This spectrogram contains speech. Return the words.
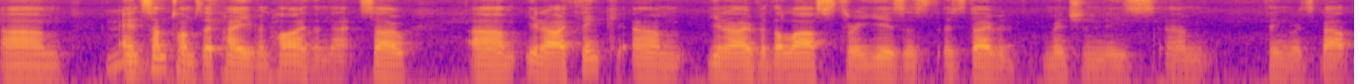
um, Mm. and sometimes they pay even higher than that. So. Um, you know, I think um, you know over the last three years, as, as David mentioned, his um, thing was about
